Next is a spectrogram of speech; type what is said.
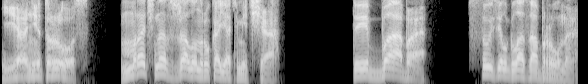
«Я не трус!» Мрачно сжал он рукоять меча. «Ты баба!» — сузил глаза Бруно.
